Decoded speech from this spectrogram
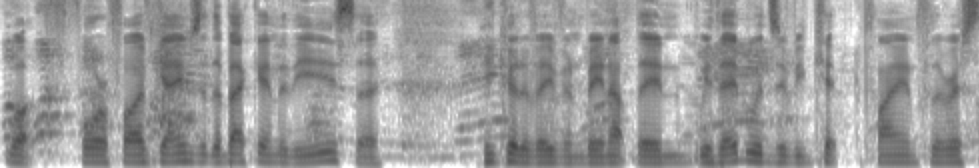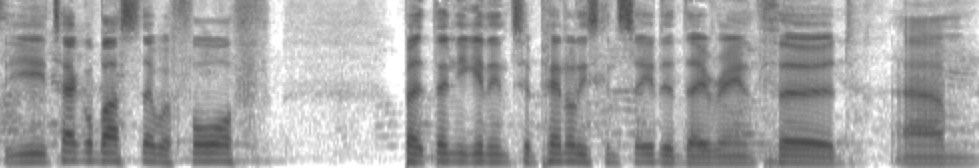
what four or five games at the back end of the year. So he could have even been up there with Edwards if he kept playing for the rest of the year. Tackle bust, they were fourth. But then you get into penalties conceded, they ran third. Um,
